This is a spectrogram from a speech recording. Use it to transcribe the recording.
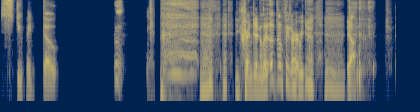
stupid goat? you cringe and like, "Oh, please don't hurt me. Yeah.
